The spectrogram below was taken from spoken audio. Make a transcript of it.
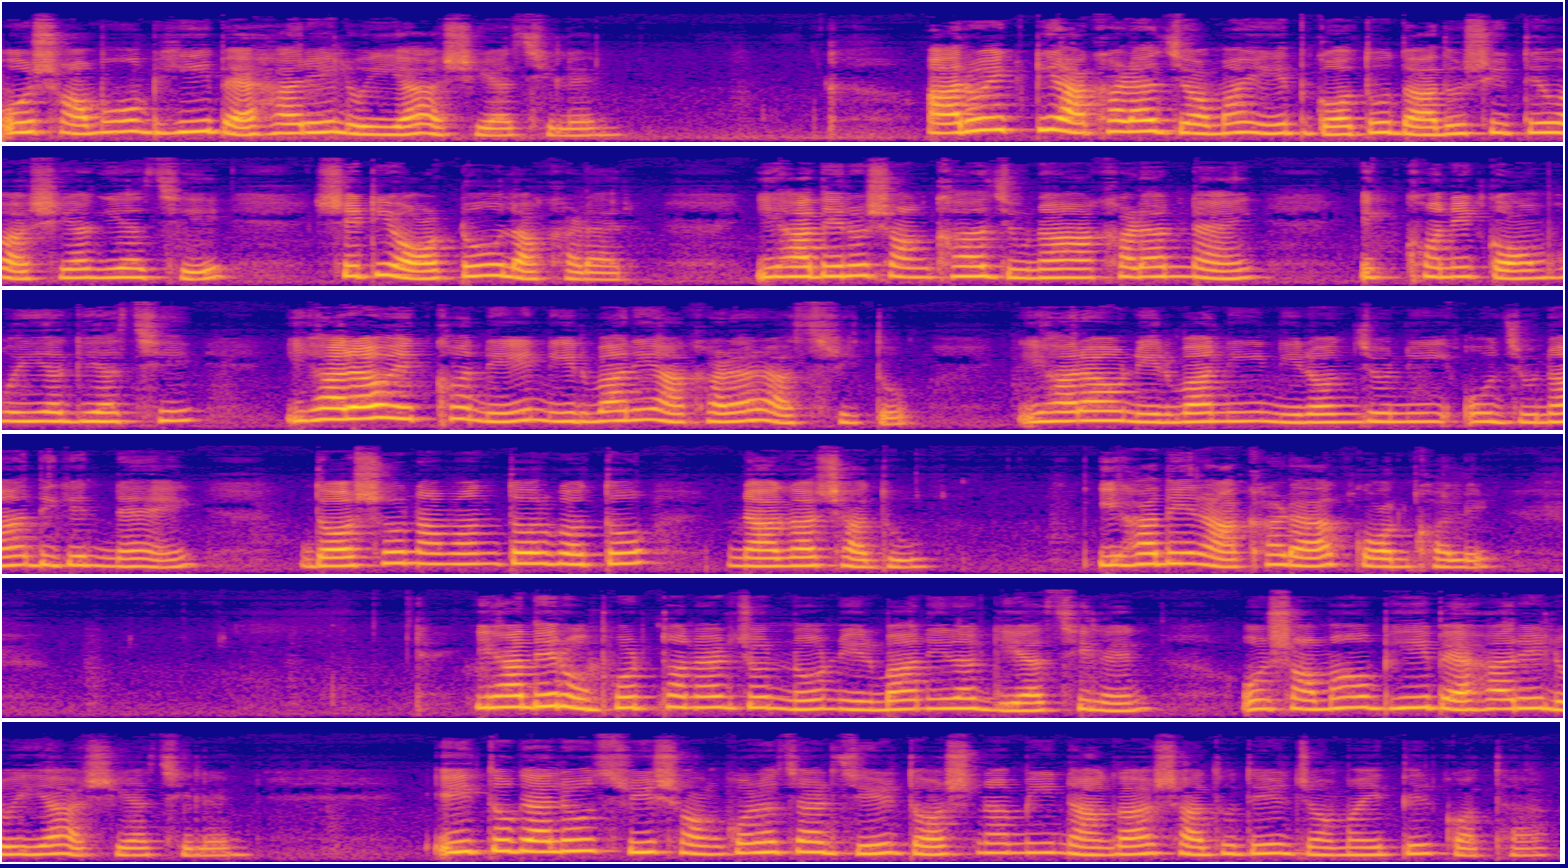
ও সমভি বেহারে লইয়া আসিয়াছিলেন। আরও একটি আখাড়া জমায়েত গত দ্বাদশীতেও আসিয়া গিয়াছে, সেটি অটল আখাড়ার। ইহাদেরও সংখ্যা জুনা আখাড়ার ন্যায় এক্ষণে কম হইয়া গিয়াছে। ইহারাও এক্ষণে নির্বাণী আখাড়ার আশ্রিত। ইহারাও নির্বাণী, নিরঞ্জনী ও জুনাদিগের ন্যায় দশ নামান্তর্গত নাগা সাধু ইহাদের আখাড়া কনখলে। ইহাদের অভ্যর্থনার জন্য নির্বাণীরা গিয়াছিলেন ও সমাভি বেহারে লইয়া আসিয়াছিলেন। এই তো গেল শ্রী শঙ্করাচার্যের দশনামী নাগা সাধুদের জমায়েতের কথা।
